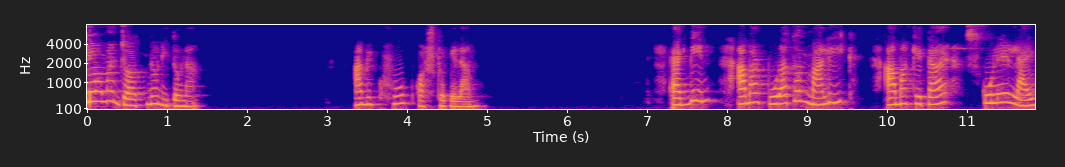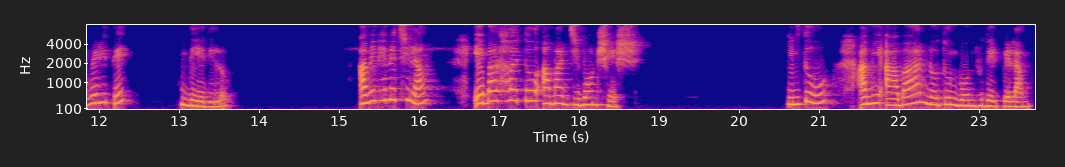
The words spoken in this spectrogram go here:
কেউ আমার যত্ন নিত না। আমি খুব কষ্ট পেলাম। একদিন আমার পুরাতন মালিক আমাকে তার স্কুলের লাইব্রেরিতে দিয়ে দিল। আমি ভেবেছিলাম, এবার হয়তো আমার জীবন শেষ। কিন্তু আমি আবার নতুন বন্ধুদের পেলাম।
